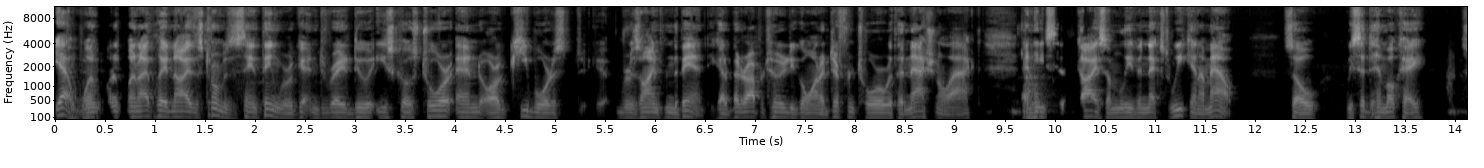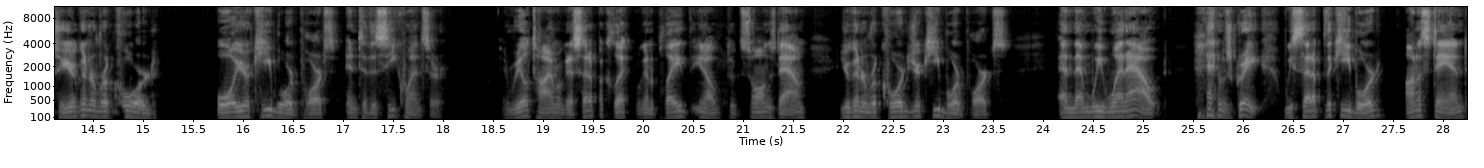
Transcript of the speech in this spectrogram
Yeah, when when I played Eye of the Storm, it was the same thing. We were getting ready to do an East Coast tour, and our keyboardist resigned from the band. He got a better opportunity to go on a different tour with a national act, and he uh-huh. said, "Guys, I'm leaving next week, and I'm out." So we said to him, "Okay, so you're going to record all your keyboard parts into the sequencer in real time. We're going to set up a click. We're going to play, you know, the songs down. You're going to record your keyboard parts, and then we went out, and it was great. We set up the keyboard on a stand."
